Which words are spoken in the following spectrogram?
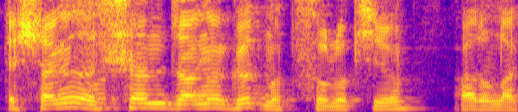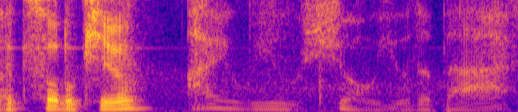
Is Shen, is Shen jungle good? Not solo queue. I don't like it solo queue. I will show you the path.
